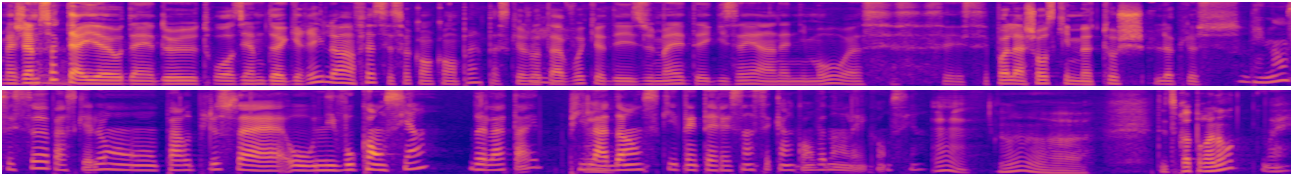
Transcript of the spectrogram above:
Mais j'aime ça que tu ailles euh, d'un deux, troisième degré, là, en fait, c'est ça qu'on comprend, parce que je dois Oui. t'avouer que des humains déguisés en animaux, euh, c'est- pas la chose qui me touche le plus. Ben non, c'est ça, parce que là, on parle plus à- au niveau conscient de la tête. Puis la Mm. danse, ce qui est intéressant, c'est quand on va dans l'inconscient. Hum. Ah. T'es-tu prête pour un autre? Ouais.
